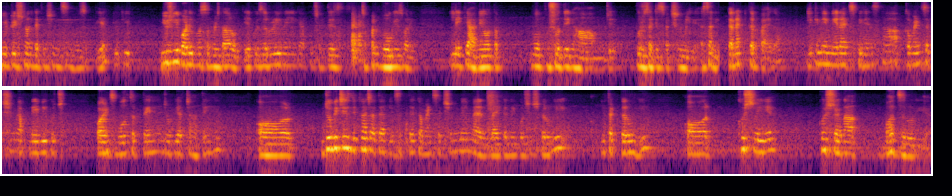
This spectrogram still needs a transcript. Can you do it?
न्यूट्रिशनल डेफिशिएंसी हो सकती है, क्योंकि यूजली बॉडी बहुत समझदार होती है, कोई ज़रूरी नहीं है कि आपको छत्तीस छप्पन भोगी सॉरी लेके आने हो, तब वो खुश होती है कि हाँ मुझे पूरी सेटिस्फेक्शन मिल गई। ऐसा नहीं कनेक्ट कर पाएगा। लेकिन ये मेरा एक्सपीरियंस था, आप कमेंट सेक्शन में अपने भी कुछ पॉइंट्स बोल सकते हैं, जो भी आप चाहते हैं। और जो भी चीज़ लिखना चाहते हैं, आप लिख सकते हैं कमेंट सेक्शन में, मैं रिप्लाई करने की कोशिश करूँगी इफ़ेक्ट करूँगी। और खुश रहिए, खुश रहना बहुत ज़रूरी है,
